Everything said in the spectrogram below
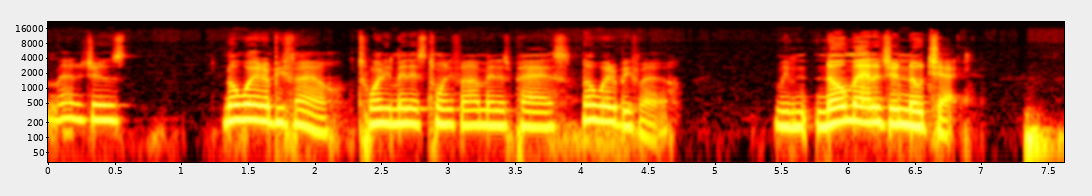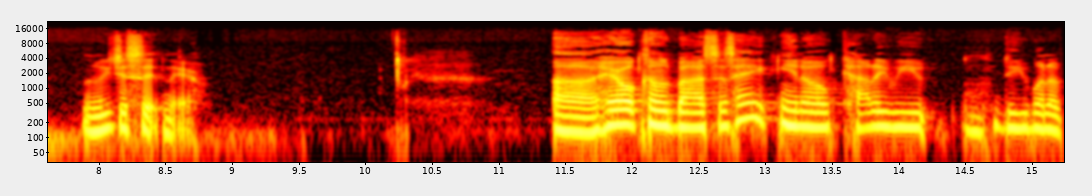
The manager's nowhere to be found. Twenty minutes, twenty five minutes pass, nowhere to be found. We no manager, no check. We just sitting there. Uh, Harold comes by and says, "Hey, you know, how do you do? You want to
